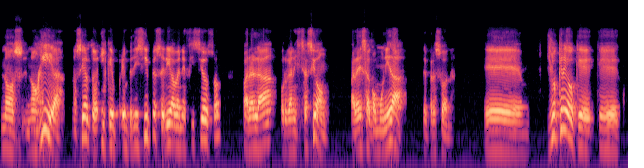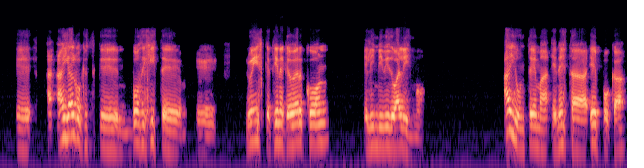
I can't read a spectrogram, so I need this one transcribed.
nos, nos guía, ¿no es cierto? Y que en principio sería beneficioso para la organización, para esa comunidad de personas. Eh, yo creo que, eh, hay algo que, vos dijiste, eh, Luis, que tiene que ver con el individualismo. Hay un tema en esta época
